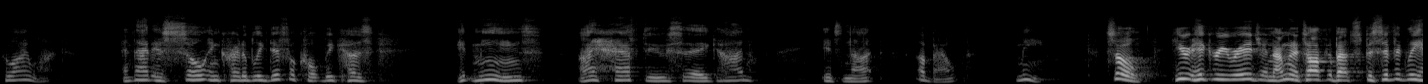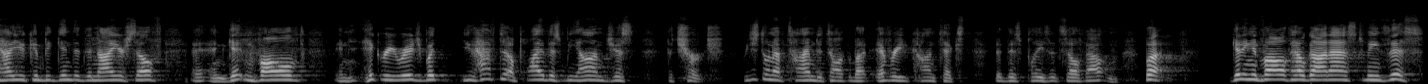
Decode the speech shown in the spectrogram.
who I want. And that is so incredibly difficult because it means I have to say, God, it's not about me. So, here at Hickory Ridge, and I'm going to talk about specifically how you can begin to deny yourself and, get involved in Hickory Ridge, but you have to apply this beyond just the church. We just don't have time to talk about every context that this plays itself out in. But getting involved how God asks means this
